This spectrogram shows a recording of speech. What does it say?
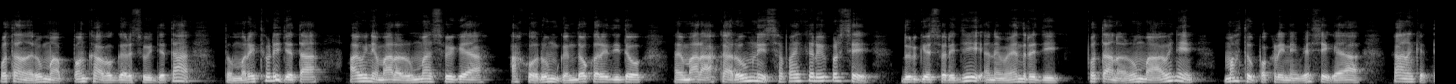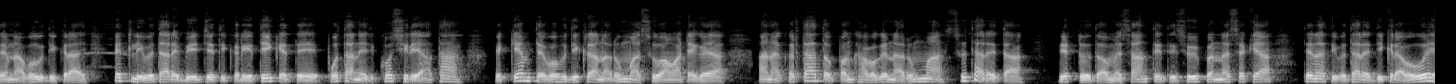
પોતાના રૂમમાં પંખા વગર સૂઈ જતા તો મરી થોડી જતા. આવીને મારા રૂમમાં સૂઈ ગયા. આખો રૂમ ગંદો કરી દીધો. હવે મારા આખા રૂમની સફાઈ કરવી પડશે. દુર્ગેશ્વરીજી અને મહેન્દ્રજી પોતાના રૂમમાં આવીને માથું પકડીને બેસી ગયા. કારણ કે તેમના બહુ દીકરાએ એટલી વધારે બેઇજ્જતી કરી હતી કે તે પોતાને જ કોસી રહ્યા હતા કે કેમ તે બહુ દીકરાના રૂમમાં સૂવા માટે ગયા. આના કરતાં તો પંખા વગરના રૂમમાં સૂતા રહેતા. જેટલું તો અમે શાંતિથી સૂઈ પણ ન શક્યા, તેનાથી વધારે દીકરા વહુએ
